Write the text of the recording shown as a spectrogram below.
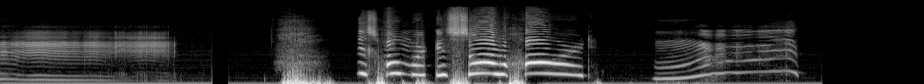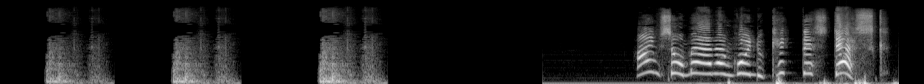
this homework is so hard! I'm so mad I'm going to kick this desk!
